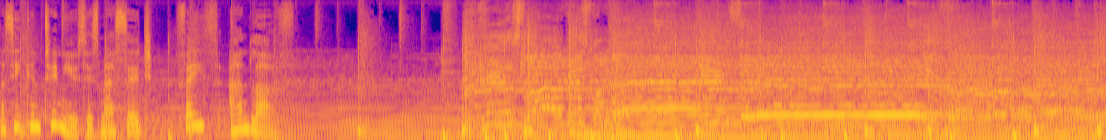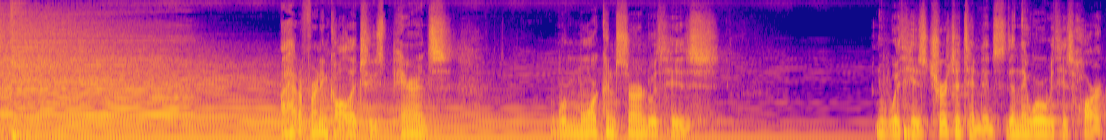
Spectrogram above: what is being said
as he continues his message, Faith and Love. His love is the main thing. I had a friend in college whose parents were more concerned with his with his church attendance than they were with his heart.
